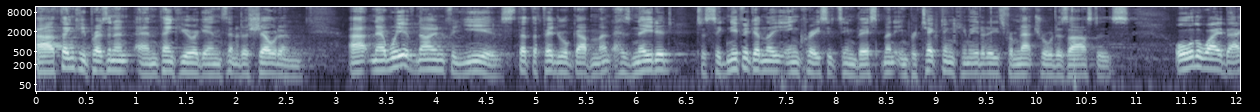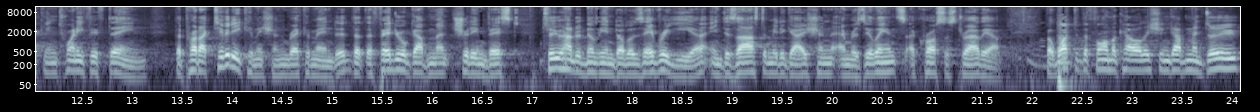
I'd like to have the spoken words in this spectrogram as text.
Uh, thank you, President, and thank you again, Senator Sheldon. Uh, now, we have known for years that the federal government has needed to significantly increase its investment in protecting communities from natural disasters. All the way back in 2015, the Productivity Commission recommended that the federal government should invest $200 million every year in disaster mitigation and resilience across Australia. But what did the former coalition government do?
